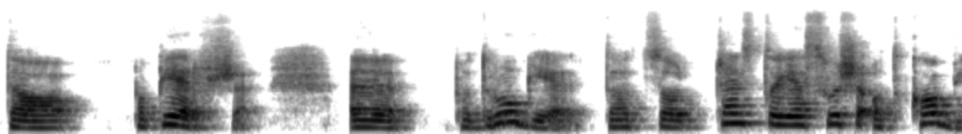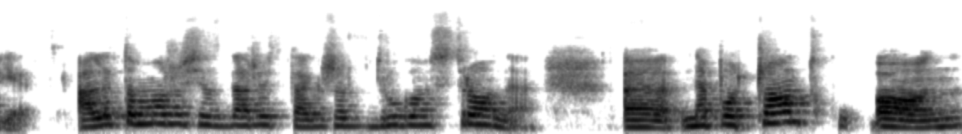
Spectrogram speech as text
To po pierwsze. E, po drugie, to co często ja słyszę od kobiet, ale to może się zdarzyć także w drugą stronę. E, na początku on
